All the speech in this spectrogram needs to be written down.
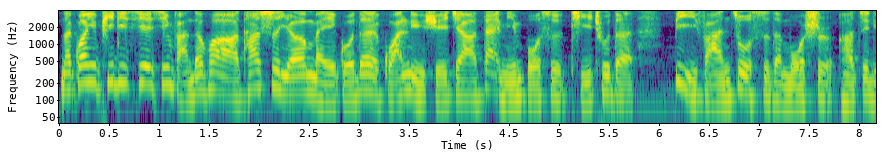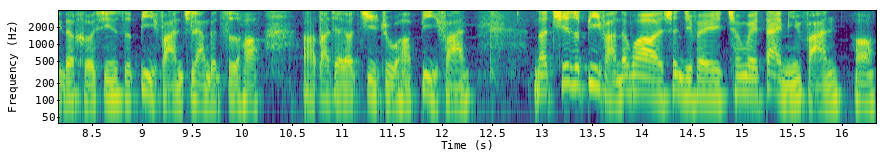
那关于 PDCA 心法的话，它是由美国的管理学家戴明博士提出的闭环做事的模式啊，这里的核心是闭环这两个字哈啊，大家要记住哈，闭环。那其实闭环的话，甚至会称为代名环啊。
